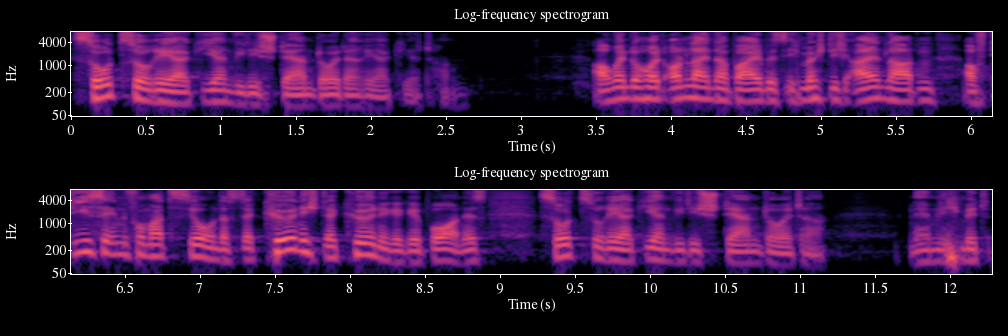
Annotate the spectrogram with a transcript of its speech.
so zu reagieren, wie die Sterndeuter reagiert haben. Auch wenn du heute online dabei bist, ich möchte dich einladen, auf diese Information, dass der König der Könige geboren ist, so zu reagieren wie die Sterndeuter, nämlich mit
